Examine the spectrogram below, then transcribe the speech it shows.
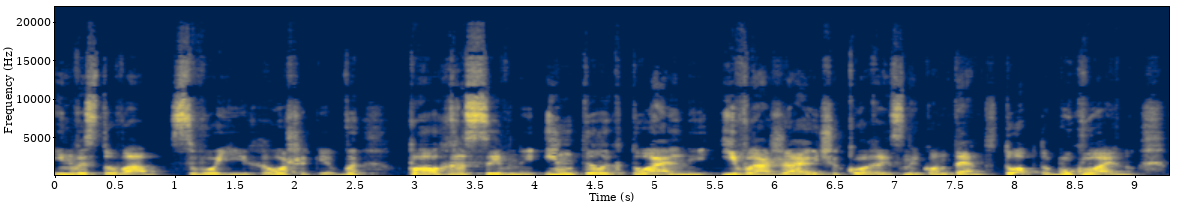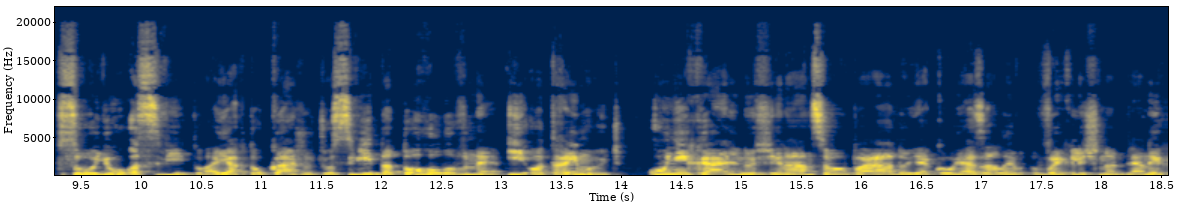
інвестував свої грошики в прогресивний, інтелектуальний і вражаюче корисний контент, тобто буквально в свою освіту. А як то кажуть, освіта то головне, і отримують. Унікальну фінансову пораду, яку я залив виключно для них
